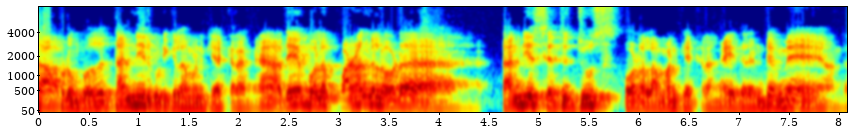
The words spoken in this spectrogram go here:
சாப்பிடும்போது தண்ணீர் குடிக்கலாமான்னு கேட்குறாங்க அதே போல் பழங்களோட தண்ணீர் சேர்த்து ஜூஸ் போடலாமான்னு கேட்குறாங்க இது ரெண்டுமே அந்த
